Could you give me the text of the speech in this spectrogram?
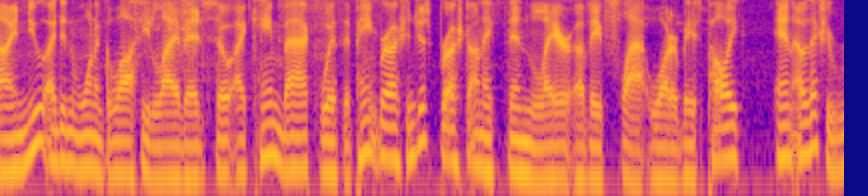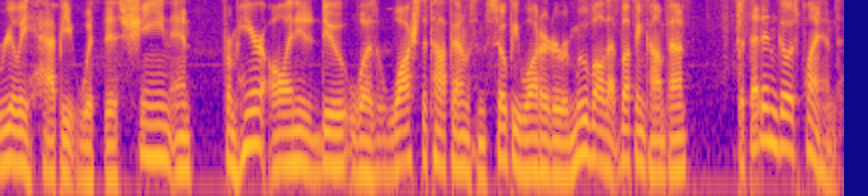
I knew I didn't want a glossy live edge, so I came back with a paintbrush and just brushed on a thin layer of a flat water-based poly, and I was actually really happy with this sheen, and from here all I needed to do was wash the top down with some soapy water to remove all that buffing compound, but that didn't go as planned.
